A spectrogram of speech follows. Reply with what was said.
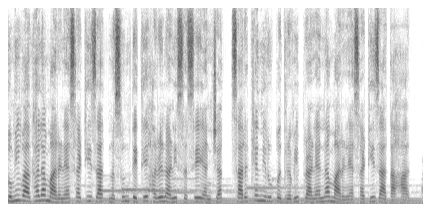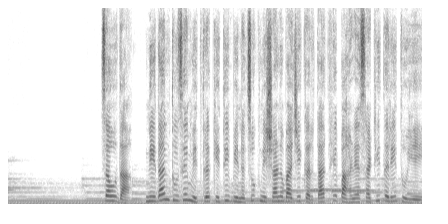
तुम्ही वाघाला मारण्यासाठी जात नसून तेथे हरण आणि ससे यांच्या सारख्या निरुपद्रवी प्राण्यांना मारण्यासाठी जात आहात. चौदा निदान तुझे मित्र किती बिनचूक निशाणबाजी करतात हे पाहण्यासाठी तरी तू ये.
